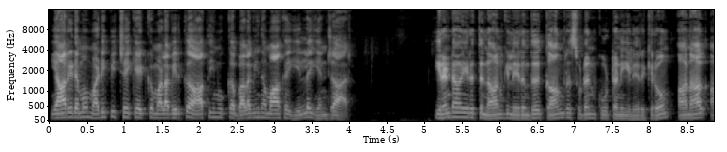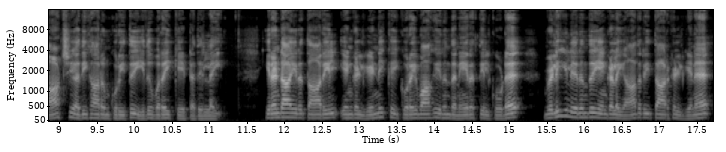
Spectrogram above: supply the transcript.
யாரிடமும் அடிப்பிச்சை கேட்கும் அளவிற்கு அதிமுக பலவீனமாக இல்லை என்றார். இரண்டாயிரத்து நான்கிலிருந்து காங்கிரசுடன் கூட்டணியில் இருக்கிறோம். ஆனால் ஆட்சி அதிகாரம் குறித்து இதுவரை கேட்டதில்லை. இரண்டாயிரத்து ஆறில் எங்கள் எண்ணிக்கை குறைவாக இருந்த நேரத்தில் கூட வெளியிலிருந்து எங்களை ஆதரித்தார்கள் என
